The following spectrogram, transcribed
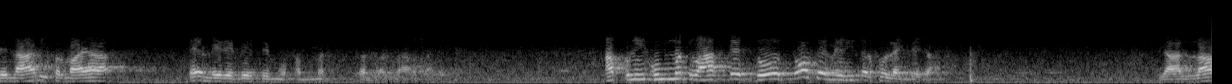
تے نال ہی فرمایا، اے میرے بیٹے محمد صلی اللہ علیہ وسلم، اپنی امت واسطے دو تحفے میری طرف لیں جانا یا اللہ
